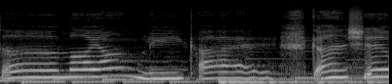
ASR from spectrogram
怎么样离开？感谢。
